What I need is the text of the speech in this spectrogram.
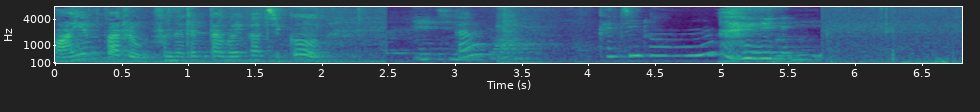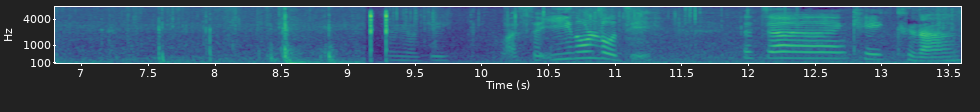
와인바를 오픈을 했다고 해가지고. 일단 가지롱 네, 여기 왔어요. 이놀로지. 짜잔 케이크랑.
